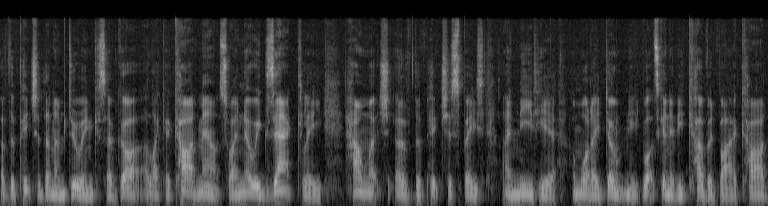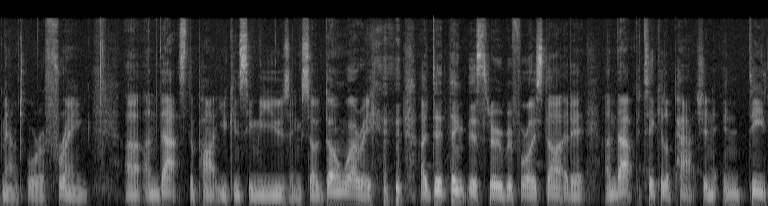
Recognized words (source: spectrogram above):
of the picture that I'm doing, because I've got uh, like a card mount, so I know exactly how much of the picture space I need here and what I don't need, what's going to be covered by a card mount or a frame uh, and that's the part you can see me using. So don't worry, I did think this through before I started it, and that particular patch, and indeed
